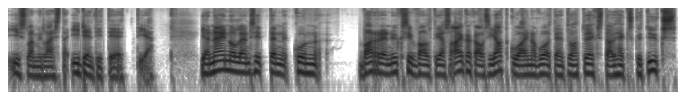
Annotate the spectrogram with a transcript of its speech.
islamilaista identiteettiä. Ja näin ollen sitten, kun Barren yksinvaltias aikakausi jatkuu aina vuoteen 1991,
